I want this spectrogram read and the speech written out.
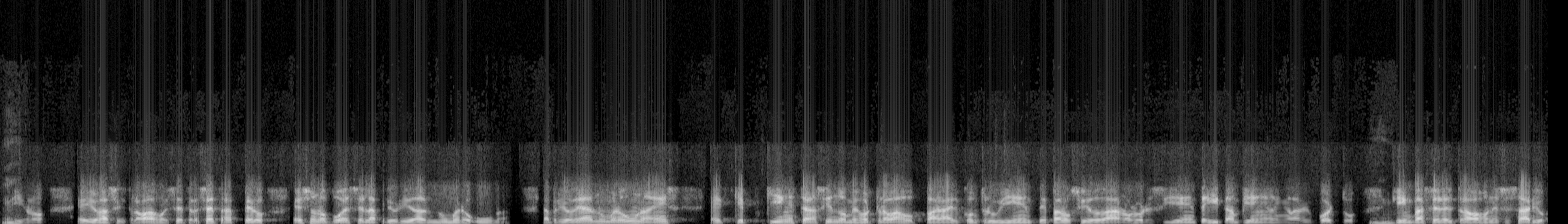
mm. ellos hacen trabajo, etcétera, etcétera, pero eso no puede ser la prioridad número uno. La prioridad número uno es eh, que quién está haciendo mejor trabajo para el contribuyente, para los ciudadanos, los residentes y también en, el aeropuerto. Quién va a hacer el trabajo necesario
